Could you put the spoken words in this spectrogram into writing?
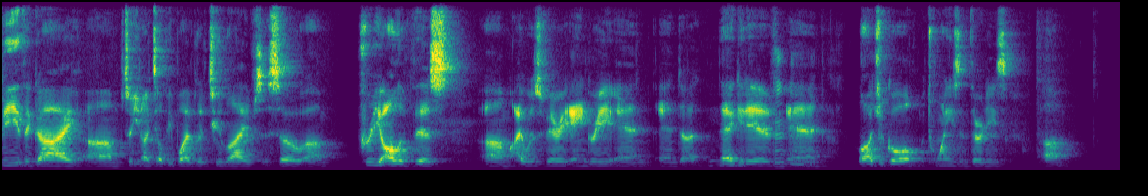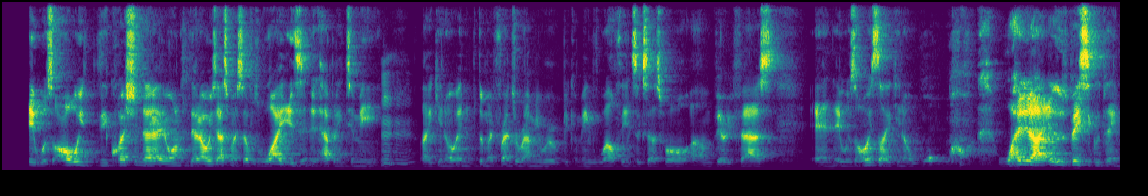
be the guy. Um, so you know, I tell people I've lived two lives. So um, pre all of this, um, I was very angry and and uh, negative Mhm. and logical. Twenties and thirties. Um, it was always the question that I own, that I always asked myself was why isn't it happening to me? Mm-hmm. like you know and the, my friends around me were becoming wealthy and successful um, very fast and it was always like you know why did i it was basically playing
